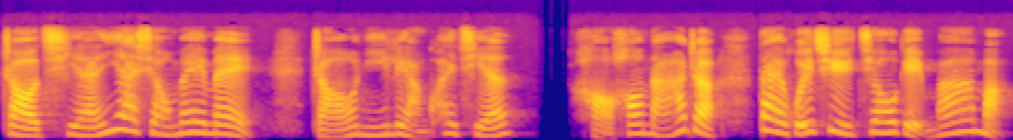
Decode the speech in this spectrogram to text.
找钱呀，小妹妹，找你两块钱，好好拿着，带回去交给妈妈。”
